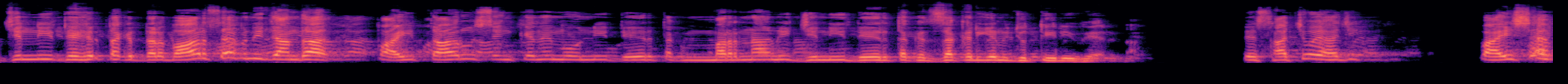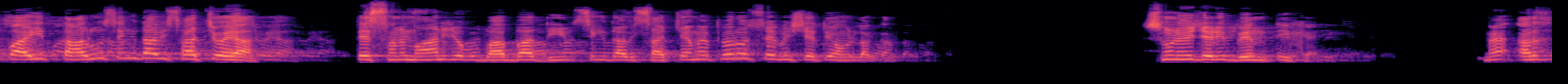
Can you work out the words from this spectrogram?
ਜਿੰਨੀ ਦੇਰ ਤੱਕ ਦਰਬਾਰ ਸਾਹਿਬ ਨਹੀਂ ਜਾਂਦਾ, ਭਾਈ ਤਾਰੂ ਸਿੰਘ ਕਹਿੰਦੇ ਮੈਂ ਉਨੀ ਦੇਰ ਤੱਕ ਮਰਨਾ ਨਹੀਂ, ਜਿੰਨੀ ਦੇਰ ਤੱਕ ਜ਼ਕਰੀਆ ਨੂੰ ਜੁੱਤੀ ਨਹੀਂ ਫੇਰਦਾ ਤੇ ਸੱਚ ਹੋਇਆ ਜੀ? ਭਾਈ ਸਾਹਿਬ, ਭਾਈ ਤਾਰੂ ਸਿੰਘ ਦਾ ਵੀ ਸੱਚ ਹੋਇਆ ਤੇ ਸਨਮਾਨਯੋਗ ਬਾਬਾ ਦੀਪ ਸਿੰਘ ਦਾ ਵੀ ਸੱਚ ਹੈ, ਮੈਂ ਫਿਰ ਉਸੇ ਵਿਸ਼ੇ ਤੇ ਆਉਣ ਲੱਗਾ। ਸੁਣਿਓ ਜਿਹੜੀ ਬੇਨਤੀ ਹੈ। ਮੈਂ ਅਰਜ਼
